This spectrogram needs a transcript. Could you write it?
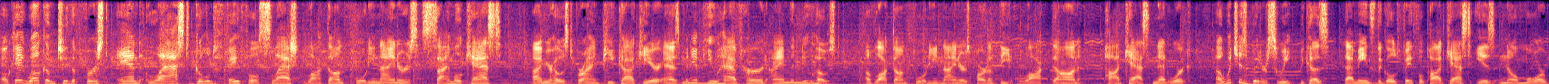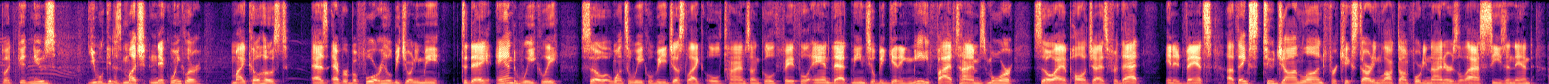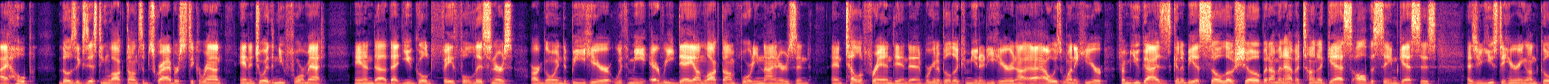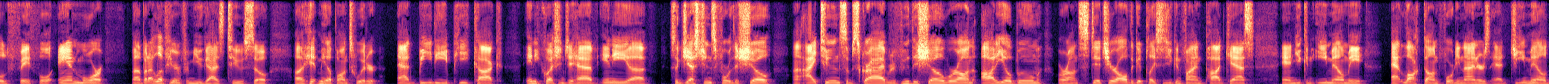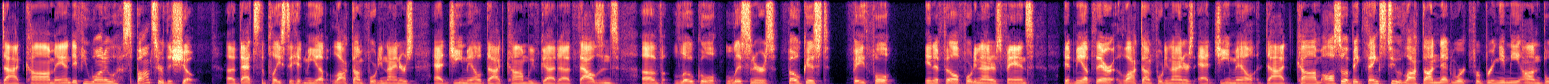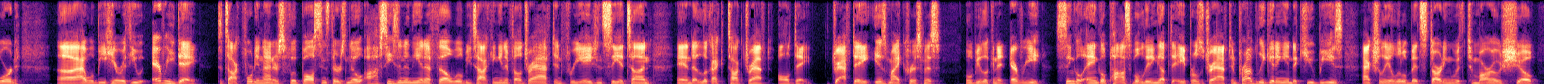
Okay, welcome to the first and last Gold Faithful slash Locked On 49ers simulcast. I'm your host, Brian Peacock, here. As many of you have heard, I am the new host of Locked On 49ers, part of the Locked On Podcast Network, uh, which is bittersweet because that means the Gold Faithful podcast is no more. But good news, you will get as much Nick Winkler, my co host, as ever before. He'll be joining me today and weekly. So once a week will be just like old times on Gold Faithful, and that means you'll be getting me five times more. So I apologize for that in advance. Uh, thanks to John Lund for kickstarting Locked On 49ers last season, and I hope those existing Locked On subscribers stick around and enjoy the new format. And uh, that you Gold Faithful listeners are going to be here with me every day on Locked On 49ers and and tell a friend, and, and we're going to build a community here. And I, I always want to hear from you guys. It's going to be a solo show, but I'm going to have a ton of guests, all the same guests as, as you're used to hearing on Gold Faithful and more. Uh, but I love hearing from you guys too. So uh, hit me up on Twitter at BD Peacock. Any questions you have, any uh, suggestions for the show, uh, iTunes, subscribe, review the show. We're on Audio Boom, we're on Stitcher, all the good places you can find podcasts. And you can email me at lockedon49ers at gmail.com. And if you want to sponsor the show, uh, that's the place to hit me up, lockedon49ers at gmail.com. We've got uh, thousands of local listeners, focused, faithful NFL 49ers fans. Hit me up there, lockedon49ers at gmail.com. Also, a big thanks to Locked On Network for bringing me on board. Uh, I will be here with you every day to talk 49ers football. Since there's no offseason in the NFL, we'll be talking NFL draft and free agency a ton. And uh, look, I could talk draft all day. Draft day is my Christmas. We'll be looking at every single angle possible leading up to April's draft and probably getting into QBs actually a little bit starting with tomorrow's show.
